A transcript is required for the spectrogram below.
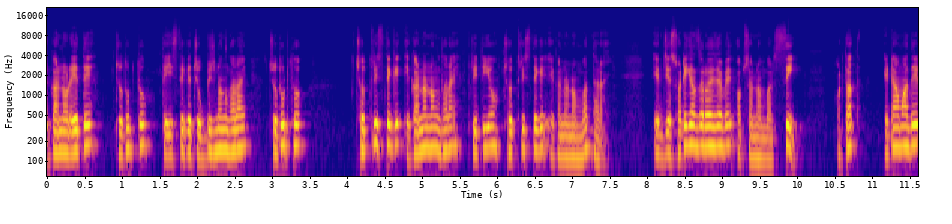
একান্ন রেতে চতুর্থ, তেইশ থেকে চব্বিশ নং ধারায়, চতুর্থ, ছত্রিশ থেকে একান্ন নং ধারায়, তৃতীয়, ছত্রিশ থেকে একান্ন নম্বর ধারায়। এর যে সঠিক অ্যান্সার হয়ে যাবে অপশান নাম্বার সি অর্থাৎ এটা আমাদের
